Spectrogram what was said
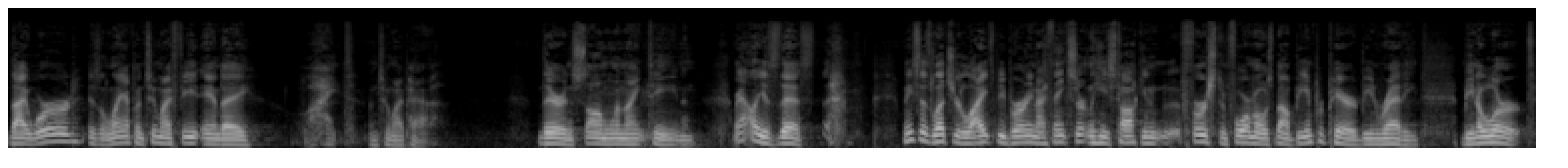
Thy word is a lamp unto my feet and a light unto my path. There in Psalm 119. And reality is this. When he says, let your lights be burning, I think certainly he's talking first and foremost about being prepared, being ready, being alert,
